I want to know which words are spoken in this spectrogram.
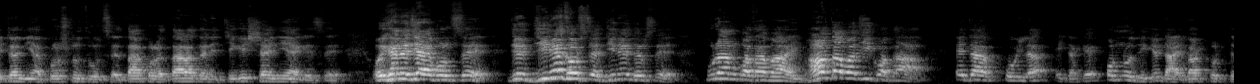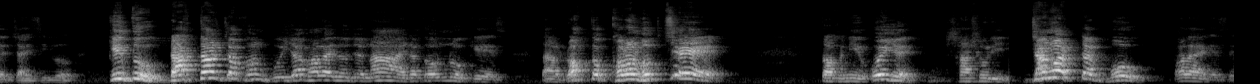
এটা নিয়ে প্রশ্ন তুলছে, তারপরে তাড়াতাড়ি চিকিৎসায় নিয়ে গেছে। ওইখানে যায় বলছে যে, জিনে ধরছে জিনে ধরছে। পুরান কথা ভাই ভারতাবাজি কথা। এটা কইলা এটাকে অন্যদিকে ডাইভার্ট করতে চাইছিল। কিন্তু ডাক্তার যখন বুঝা ফেলাইলো যে, না, এটা তো অন্য কেস তার রক্তক্ষরণ হচ্ছে। তখনই ওই যে শাশুড়ি জানোয়ারটার বউ পালায় গেছে।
